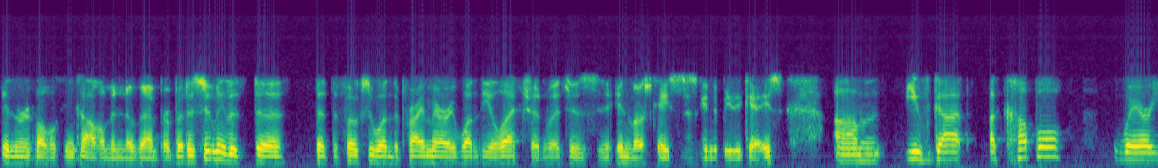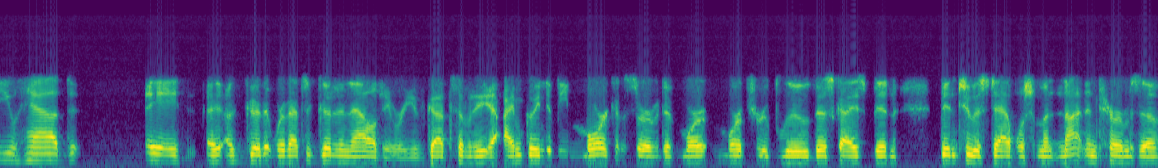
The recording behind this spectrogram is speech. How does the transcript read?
in the Republican column in November. But assuming that that the folks who won the primary won the election, which is in most cases is going to be the case, um, you've got a couple where you had a, a, a good where that's a good analogy where you've got somebody I'm going to be more conservative, more more true blue. This guy's been been to establishment, not in terms of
